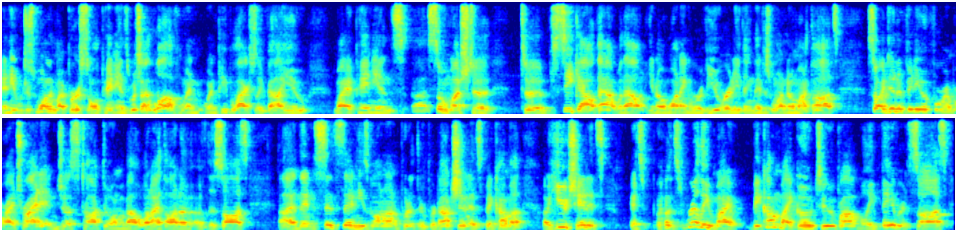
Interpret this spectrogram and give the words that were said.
and he just wanted my personal opinions, which I love when, when people actually value my opinions uh, so much to to seek out that without, you know, wanting a review or anything. They just want to know my thoughts. So I did a video for him where I tried it and just talked to him about what I thought of, of the sauce. Uh, and then since then, he's gone on and put it through production. It's become a, a huge hit. It's it's it's really my become my go-to, probably favorite sauce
